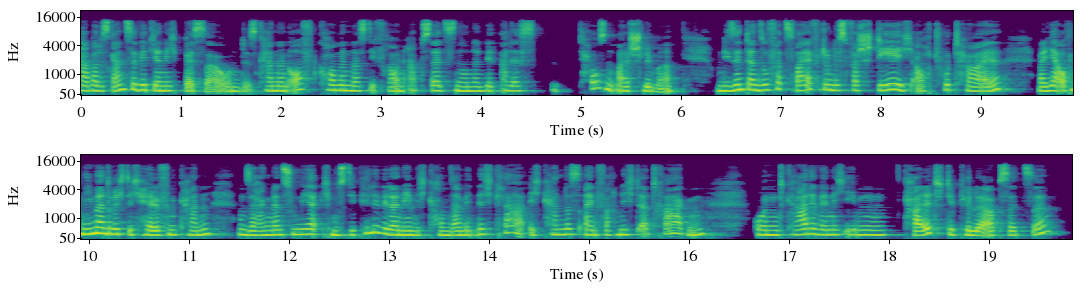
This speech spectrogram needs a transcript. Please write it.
aber das Ganze wird ja nicht besser und es kann dann oft kommen, dass die Frauen absetzen und dann wird alles tausendmal schlimmer. Und die sind dann so verzweifelt und das verstehe ich auch total, weil ja auch niemand richtig helfen kann und sagen dann zu mir, ich muss die Pille wieder nehmen, ich komme damit nicht klar, ich kann das einfach nicht ertragen. Und gerade wenn ich eben kalt die Pille absetze,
